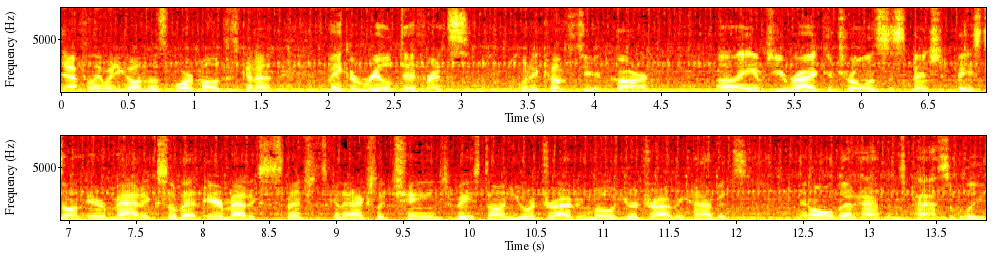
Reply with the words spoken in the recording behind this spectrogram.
definitely when you go in those sport modes, it's gonna make a real difference when it comes to your car. Uh, AMG ride control and suspension based on Airmatic, so that Airmatic suspension is gonna actually change based on your driving mode, your driving habits, and all that happens passively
